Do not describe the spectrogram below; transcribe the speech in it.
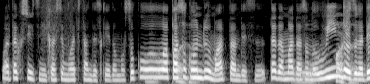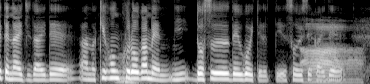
私立に行かせてもらってたんですけれども、そこはパソコンルームあったんです。ただまだその Windows が出てない時代で、あの、基本黒画面に DOS で動いてるっていう、そういう世界あで。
